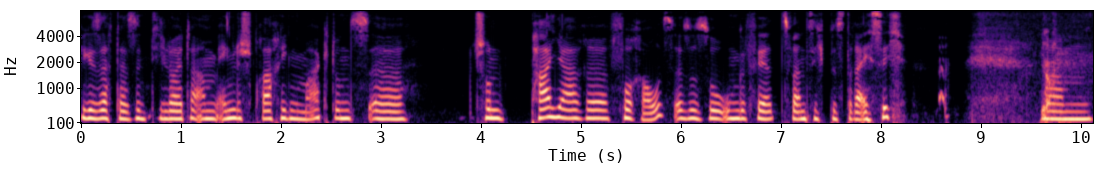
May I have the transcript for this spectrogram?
wie gesagt, da sind die Leute am englischsprachigen Markt uns äh, schon ein paar Jahre voraus, also so ungefähr 20 bis 30. Ja. ähm,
